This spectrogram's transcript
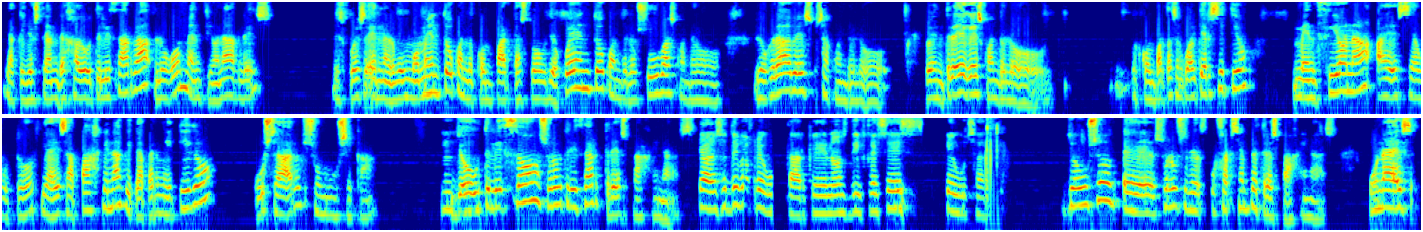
ya que ellos te han dejado utilizarla, luego mencionarles. Después, en algún momento, cuando compartas tu audiocuento, cuando lo subas, cuando lo, lo grabes, o sea, cuando lo, lo entregues, cuando lo, lo, compartas en cualquier sitio, menciona a ese autor y a esa página que te ha permitido usar su música. Uh -huh. Yo utilizo, suelo utilizar tres páginas. Claro, eso te iba a preguntar, que nos dijeses sí. qué usas. Yo uso, eh, suelo usar siempre tres páginas. Una es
